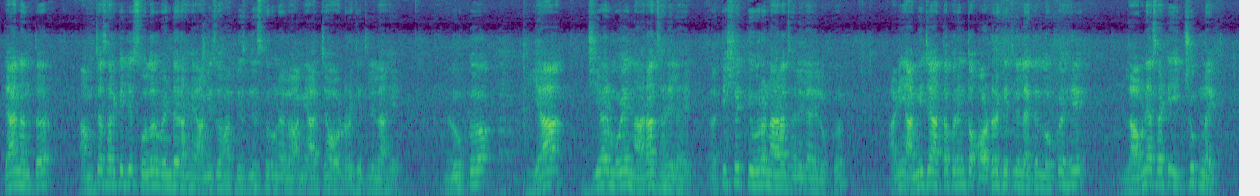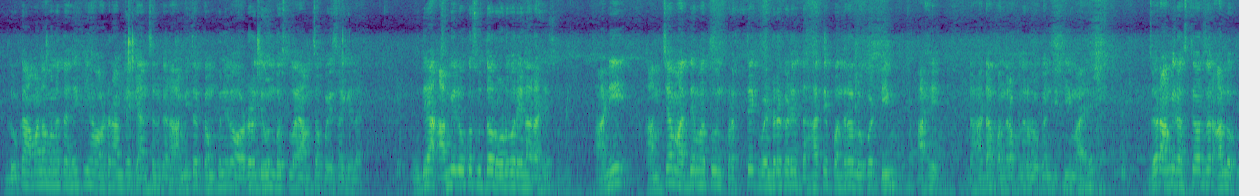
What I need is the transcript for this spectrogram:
त्यानंतर आमच्यासारखे जे सोलर वेंडर आहे आम्ही जो हा बिझनेस करून राहिलो आम्ही आज ज्या ऑर्डर घेतलेला आहे लोक या जी आरमुळे नाराज झालेले आहेत. अतिशय तीव्र नाराज झालेले आहे लोक. आणि आम्ही जे आतापर्यंत ऑर्डर घेतलेलं आहे तर लोक हे लावण्यासाठी इच्छुक नाहीत. लोक आम्हाला म्हणत आहे की हा ऑर्डर आमच्या कॅन्सल करा. आम्ही तर कंपनीला ऑर्डर देऊन बसलो आहे आमचा पैसा गेला आहे उद्या आम्ही लोकसुद्धा रोडवर येणार आहे. आणि आमच्या माध्यमातून प्रत्येक वेंडरकडे दहा ते पंधरा लोक टीम आहे. दहा दहा पंधरा पंधरा लोकांची टीम आहे. जर आम्ही रस्त्यावर जर आलो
